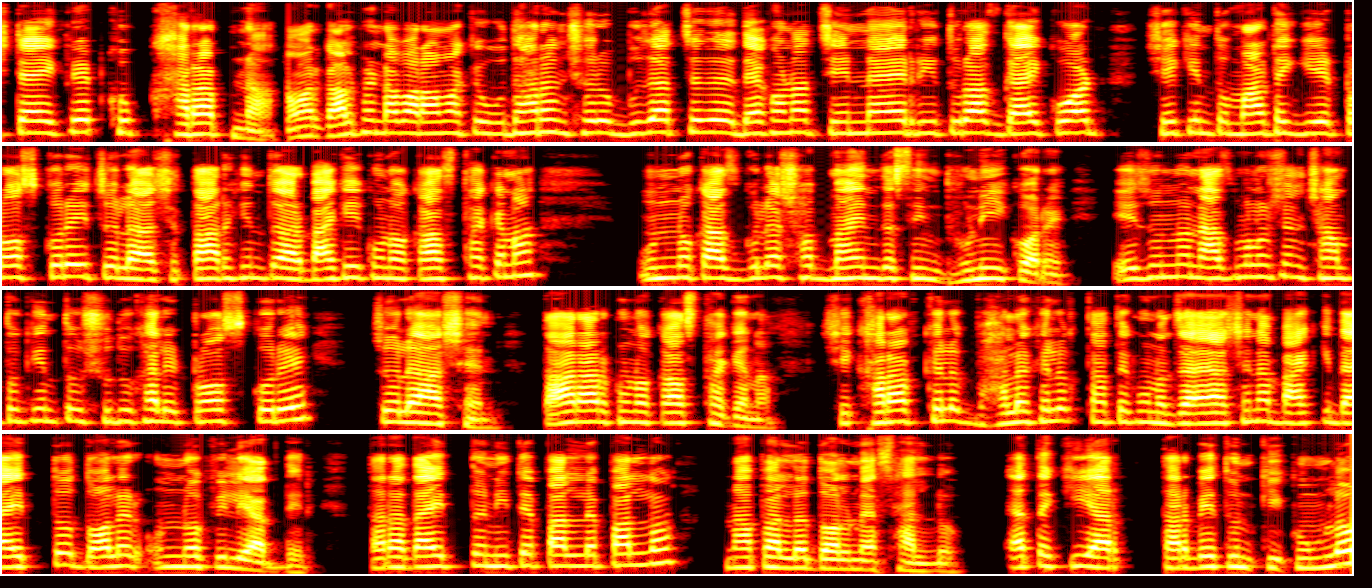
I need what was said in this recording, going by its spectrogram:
স্ট্রাইক রেট খুব খারাপ না। আমার গার্লফ্রেন্ড আবার আমাকে উদাহরণস্বরূপ বুঝাচ্ছে যে, দেখো না, চেন্নাইয়ের ঋতুরাজ গায়কোয়াড, সে কিন্তু মাঠে গিয়ে টস করেই চলে আসে। তার কিন্তু আর বাকি কোনো কাজ থাকে না। অন্য কাজগুলো সব মহেন্দ্র সিং ধোনিই করে। এই জন্য নাজমুল হোসেন শান্ত কিন্তু শুধু খালি টস করে চলে আসেন। তার আর কোনো কাজ থাকে না। সে খারাপ খেলুক, ভালো খেলুক, তাতে কোনো যায় আসে না। বাকি দায়িত্ব দলের অন্য প্লেয়ারদের তারা দায়িত্ব নিতে পারলে পারল না পারলে দল ম্যাচ হারলো। এতে কি আর তার বেতন কি কমলো?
